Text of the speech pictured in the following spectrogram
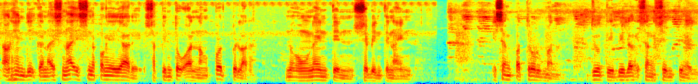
ang hindi ka nais-nais na pangyayari sa pintuan ng Port Pilar noong 1979. Isang patrolman, duty bilang isang sentinel,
